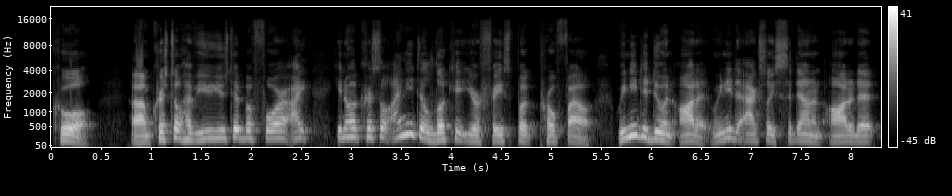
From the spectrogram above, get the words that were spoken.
Cool. Um, Crystal, have you used it before? I, you know what, Crystal, I need to look at your Facebook profile. We need to do an audit. We need to actually sit down and audit it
